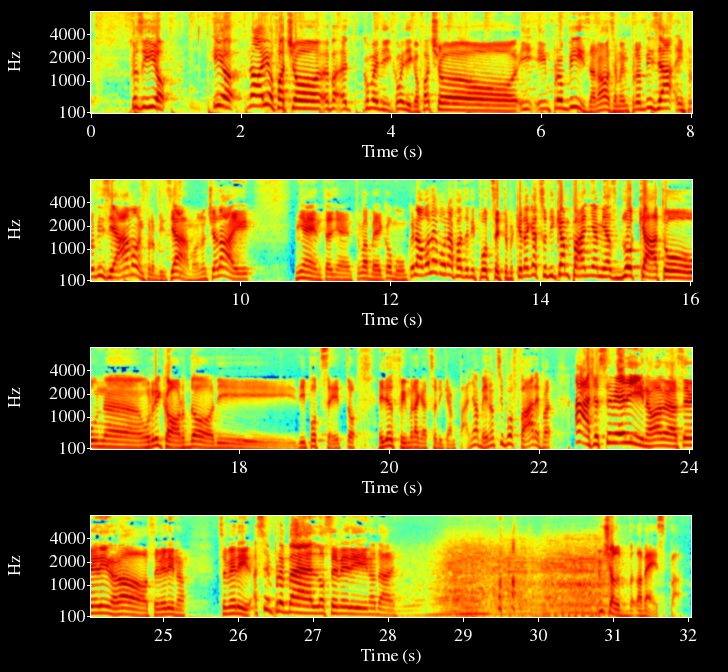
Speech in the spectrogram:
Così io io, no, io faccio, eh, come, di- come dico, faccio improvvisa, no? Siamo improvvisa, improvvisiamo, improvvisiamo, non ce l'hai? Niente, niente, vabbè, comunque. No, volevo una fase di pozzetto perché il ragazzo di campagna mi ha sbloccato un, eh, un ricordo di, di pozzetto e del film Ragazzo di campagna. Vabbè, non si può fare. pa- ah, c'è Severino, vabbè, Severino, no, Severino, Severino. È sempre bello Severino, dai. Lui c'ha la Vespa.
